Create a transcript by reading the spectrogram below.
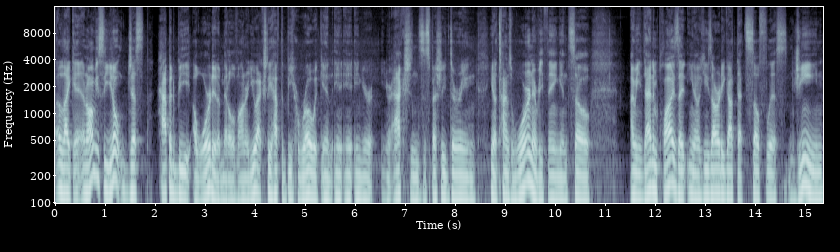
like, and obviously, you don't just happen to be awarded a Medal of Honor. You actually have to be heroic in in, in your in your actions, especially during you know times of war and everything. And so, I mean, that implies that you know he's already got that selfless gene.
